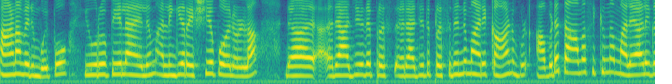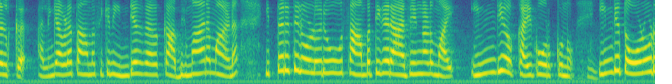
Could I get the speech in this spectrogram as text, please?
കാണാൻ വരുമ്പോൾ ഇപ്പോൾ യൂറോപ്യയിലായാലും അല്ലെങ്കിൽ റഷ്യ പോലുള്ള രാജ്യയുടെ പ്രസ് രാജ്യത്തെ പ്രസിഡന്റുമാരെ കാണുമ്പോൾ അവിടെ താമസിക്കുന്ന മലയാളികൾക്ക് അല്ലെങ്കിൽ അവിടെ താമസിക്കുന്ന ഇന്ത്യക്കാർക്ക് അഭിമാനമാണ് ഇത്തരത്തിലുള്ളൊരു സാമ്പത്തിക രാജ്യങ്ങളുമായി ഇന്ത്യ കൈകോർക്കുന്നു. ഇന്ത്യ തോളോട്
